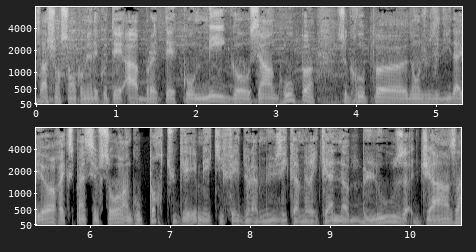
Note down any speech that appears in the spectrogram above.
Sa chanson qu'on vient d'écouter, Abrete Comigo, c'est un groupe, ce groupe euh, dont je vous ai dit d'ailleurs, Expensive Soul, un groupe portugais, mais qui fait de la musique américaine, blues, jazz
